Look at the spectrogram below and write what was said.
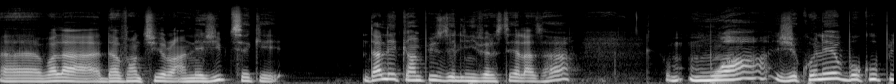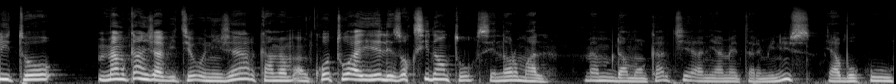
euh, voilà, d'aventure en Égypte, c'est que dans les campus de l'université Al-Azhar, moi, je connais beaucoup plus tôt, même quand j'habitais au Niger, quand même, on côtoyait les Occidentaux, c'est normal. Même dans mon quartier, à Niamey Terminus, il y a beaucoup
